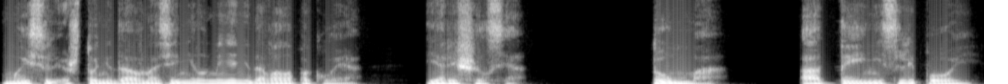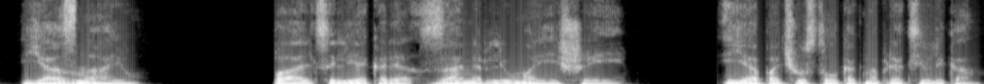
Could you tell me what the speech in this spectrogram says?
Мысль, что недавно осенил меня, не давала покоя. Я решился. «Тумма, а ты не слепой, я знаю». Пальцы лекаря замерли у моей шеи. Я почувствовал, как напрягся великан.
